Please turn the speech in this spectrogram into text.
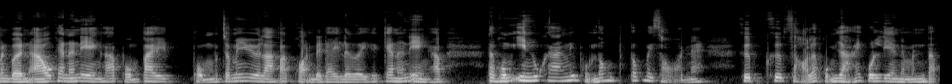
มันเบิร์นเอาแค่นั้นเองครับ ผมไปผมจะไม่มีเวลาพักผ่อนใดๆเลยแค่นั้นเองครับ แต่ผมอินทุกครั้งที่ผมต้องต้องไปสอนนะคือคือสอนแล้วผมอยากให้คนเรียนเนี่ยมันแบบ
